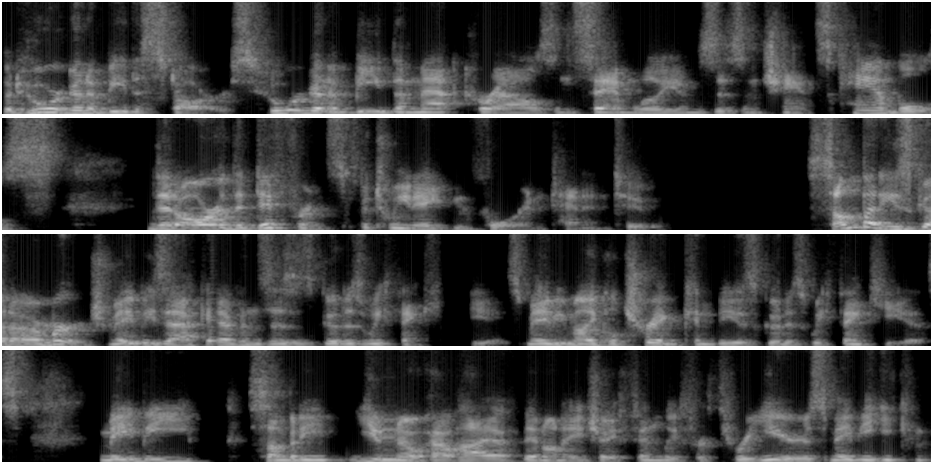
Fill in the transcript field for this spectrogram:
but who are going to be the stars? Who are going to be the Matt Corrals and Sam Williamses and Chance Campbells that are the difference between eight and four and 10 and two? Somebody's going to emerge. Maybe Zach Evans is as good as we think he is. Maybe Michael Trigg can be as good as we think he is. Maybe somebody, you know how high I've been on AJ Finley for three years. Maybe he can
